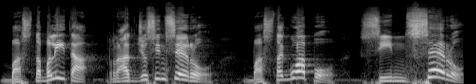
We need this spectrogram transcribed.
Basta Balita, Radyo Sincero. Basta Guapo, Sincero.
